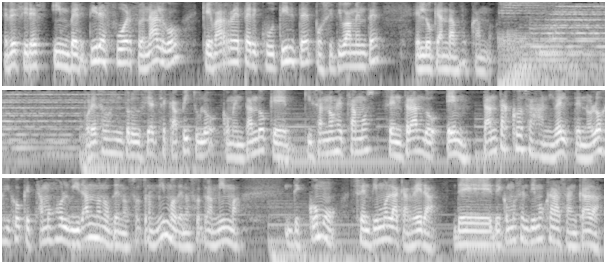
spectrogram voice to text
Es decir, es invertir esfuerzo en algo que va a repercutirte positivamente en lo que andas buscando. Por eso os introducí a este capítulo comentando que quizás nos estamos centrando en tantas cosas a nivel tecnológico que estamos olvidándonos de nosotros mismos, de nosotras mismas, de cómo sentimos la carrera, de, cómo sentimos cada zancada,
